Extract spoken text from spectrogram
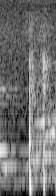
red,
